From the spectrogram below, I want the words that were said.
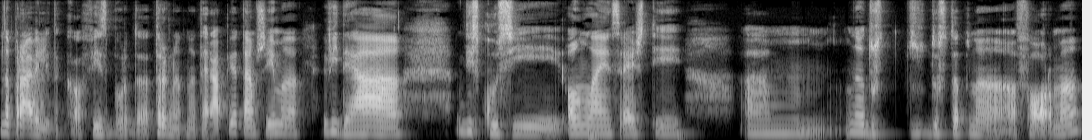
направили такъв избор да тръгнат на терапия. Там ще има видеа, дискусии, онлайн срещи на дос- достъпна форма,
